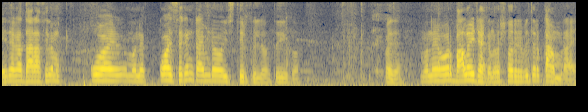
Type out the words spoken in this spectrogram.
এই জায়গায় দাঁড়াছিলাম কয় মানে কয় সেকেন্ড টাইমটা স্থির ছিল, তুই ক? ওই দেখ মানে ওর ভালোই থাকে না, ওর শরীরের ভিতরে কামড়ায়।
